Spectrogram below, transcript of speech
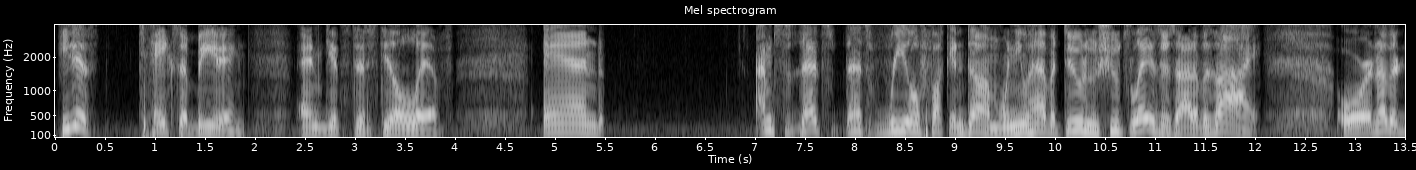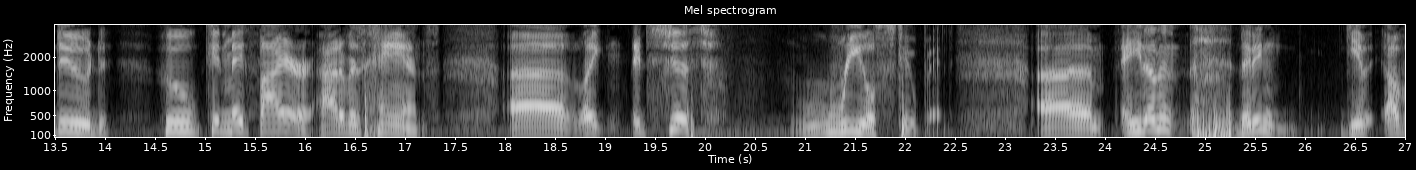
He just takes a beating and gets to still live. And I'm that's that's real fucking dumb when you have a dude who shoots lasers out of his eye or another dude who can make fire out of his hands. Uh like it's just real stupid. Um, he doesn't. They didn't give of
